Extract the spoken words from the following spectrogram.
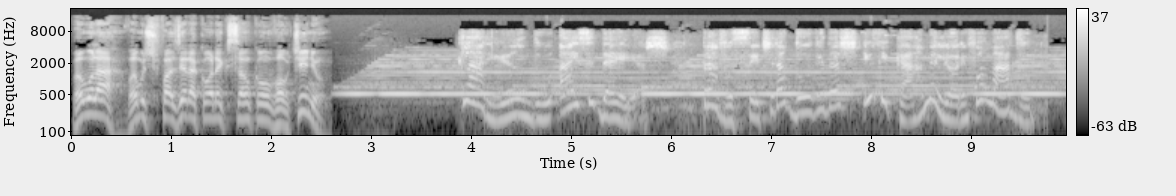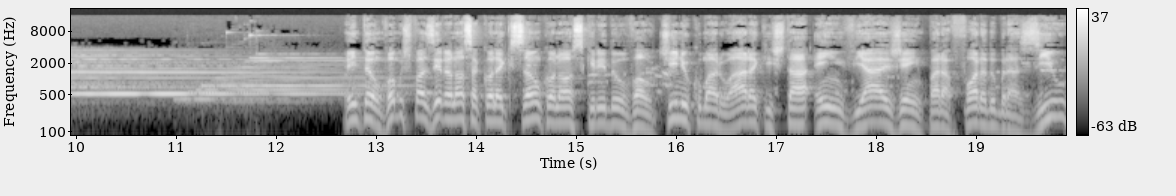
Vamos lá, vamos fazer a conexão com o Valtinho? Clareando as ideias para você tirar dúvidas e ficar melhor informado. Então, vamos fazer a nossa conexão com o nosso querido Valtinho Kumaruara, que está em viagem para fora do Brasil.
